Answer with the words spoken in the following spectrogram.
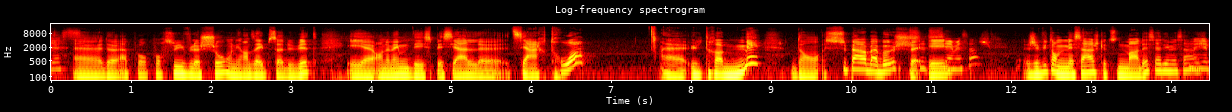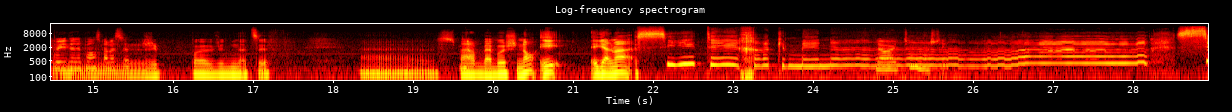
Yes. euh, de, à- pour poursuivre le show. On est rendu à l'épisode 8 et euh, on a même des spéciales euh, tiers 3, euh, ultra mais, dont Super Babouche. C'est Et un message? j'ai vu ton message que tu demandais s'il y a des messages. Mais il n'y a pas eu de réponse par la suite? J'ai pas vu de notif. Super Non. Babouche, non. Et également, si t'es rockmena. Le sais. Si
